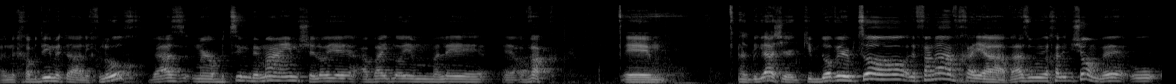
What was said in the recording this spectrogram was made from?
אז מכבדים את הלכלוך, ואז מרבצים במים שהבית לא יהיה מלא אה, אבק. אה, אז בגלל שכיבדו ורבצו לפניו חיה, ואז הוא יכל לנשום, והוא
